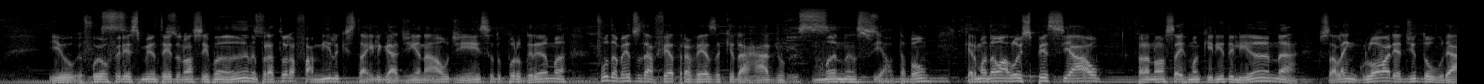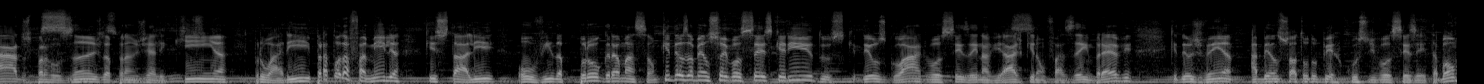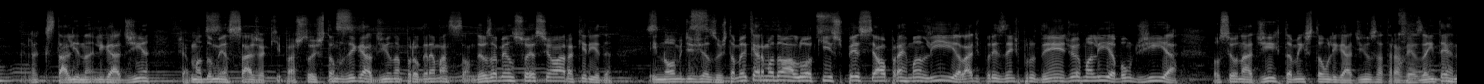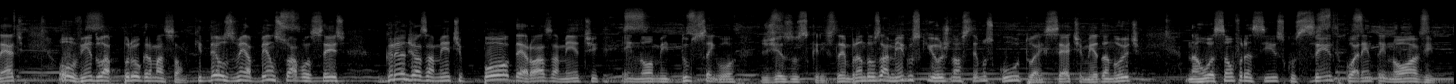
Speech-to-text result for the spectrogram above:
E foi o oferecimento aí da nossa irmã Ana para toda a família que está aí ligadinha na audiência do programa Fundamentos da Fé através aqui da rádio Manancial, tá bom? Quero mandar um alô especial para nossa irmã querida Eliana, está lá em Glória de Dourados, para Rosângela, para Angeliquinha, para o Ari, para toda a família que está ali ouvindo a programação. Que Deus abençoe vocês, queridos. Que Deus guarde vocês aí na viagem que irão fazer em breve. Que Deus venha abençoar todo o percurso de vocês aí, tá bom? Ela que está ali na- ligadinha, já mandou mensagem aqui, pastor. Estamos ligadinhos na programação. Deus abençoe a senhora, querida. Em nome de Jesus. Também quero mandar um alô aqui especial para a irmã Lia, lá de Presidente Prudente. Oi, irmã Lia, bom dia. o seu Nadir também estão ligadinhos através da internet, ouvindo a programação. Que Deus venha abençoar vocês grandiosamente, poderosamente, em nome do Senhor Jesus Cristo. Lembrando aos amigos que hoje nós temos culto às sete e meia da noite, na rua São Francisco, 149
